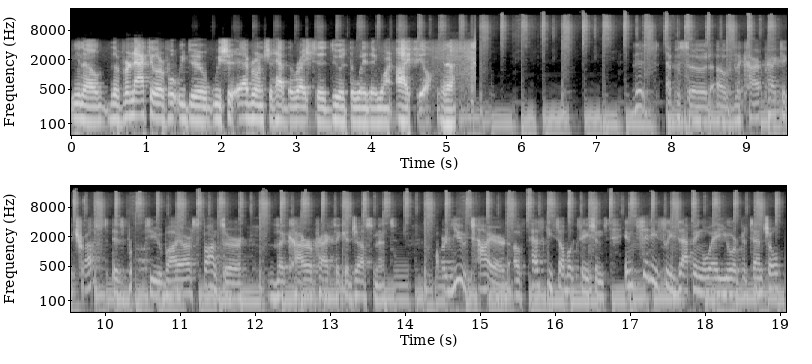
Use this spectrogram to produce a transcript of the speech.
you know the vernacular of what we do, we should everyone should have the right to do it the way they want. I feel, you know. This episode of the Chiropractic Trust is brought to you by our sponsor, the Chiropractic Adjustment. Are you tired of pesky subluxations insidiously zapping away your potential?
